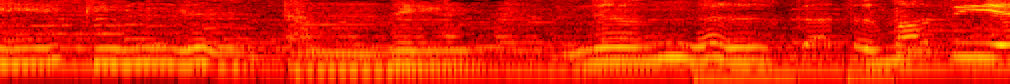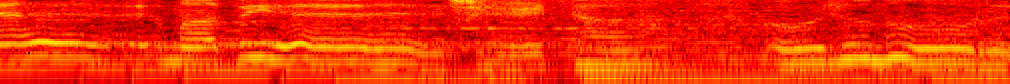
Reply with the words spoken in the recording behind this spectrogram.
കേക്കിങ് തന്നേ ഞങ്ങൾക്കത് മതിയേ മതിയേ. ചേട്ടാ ഒരു നൂറ്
